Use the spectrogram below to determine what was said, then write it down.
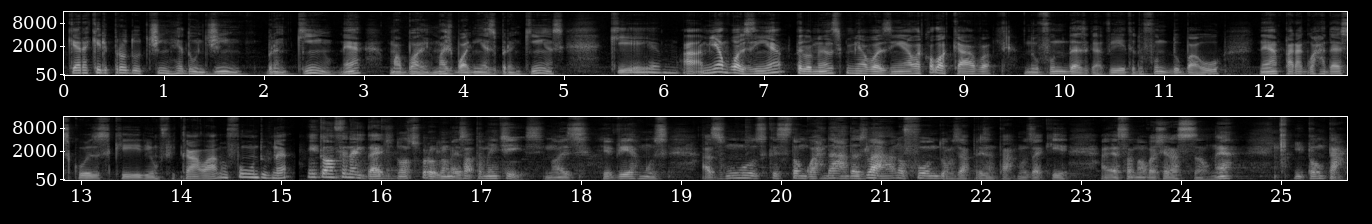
que era aquele produtinho redondinho branquinho, né? Uma umas bolinhas branquinhas que a minha vozinha, pelo menos que minha vozinha, ela colocava no fundo das gavetas, no fundo do baú, né? Para guardar as coisas que iriam ficar lá no fundo, né? Então a finalidade do nosso programa é exatamente esse: nós revermos as músicas que estão guardadas lá no fundo, nos apresentarmos aqui a essa nova geração, né? Então tá,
